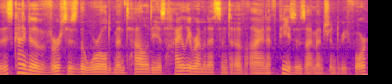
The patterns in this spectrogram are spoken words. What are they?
This kind of versus the world mentality is highly reminiscent of INFPs, as I mentioned before,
